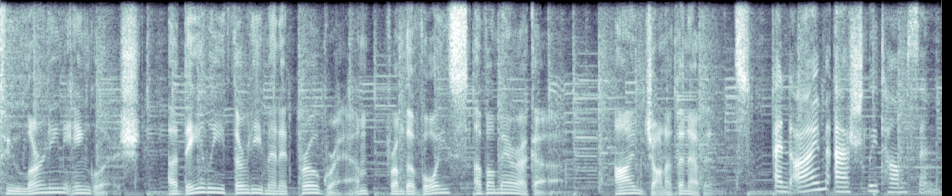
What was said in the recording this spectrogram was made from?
to Learning English, a daily 30 minute program from the Voice of America. I'm Jonathan Evans. And I'm Ashley Thompson.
